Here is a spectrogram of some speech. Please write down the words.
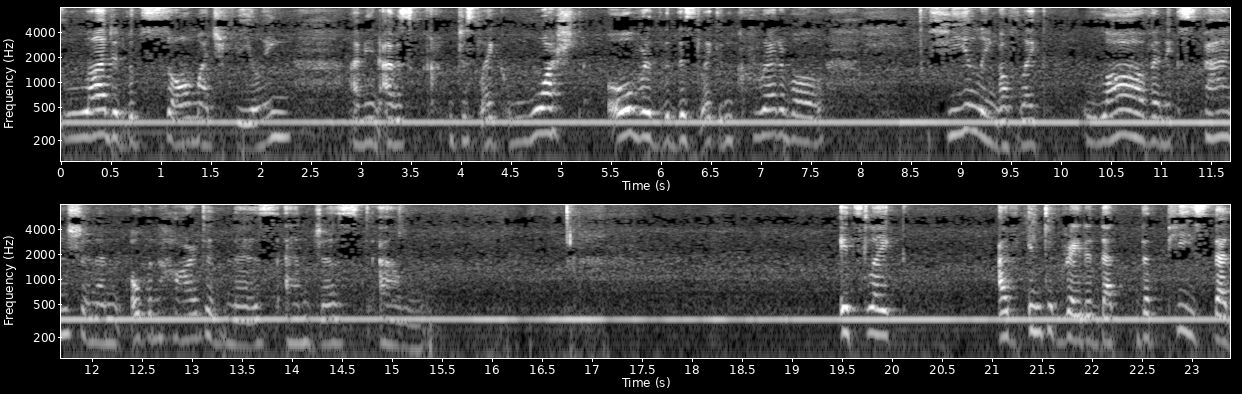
flooded with so much feeling. I mean, I was just like washed over with this like incredible feeling of like love and expansion and open-heartedness and just um, it's like I've integrated that the piece that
